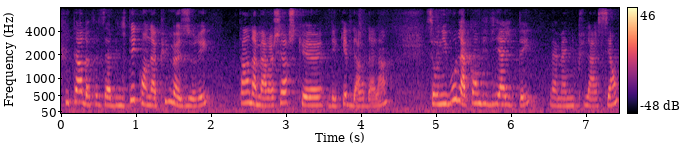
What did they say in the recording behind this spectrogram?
critères de faisabilité qu'on a pu mesurer, tant dans ma recherche que l'équipe d'Ardalan, c'est au niveau de la convivialité, la manipulation,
